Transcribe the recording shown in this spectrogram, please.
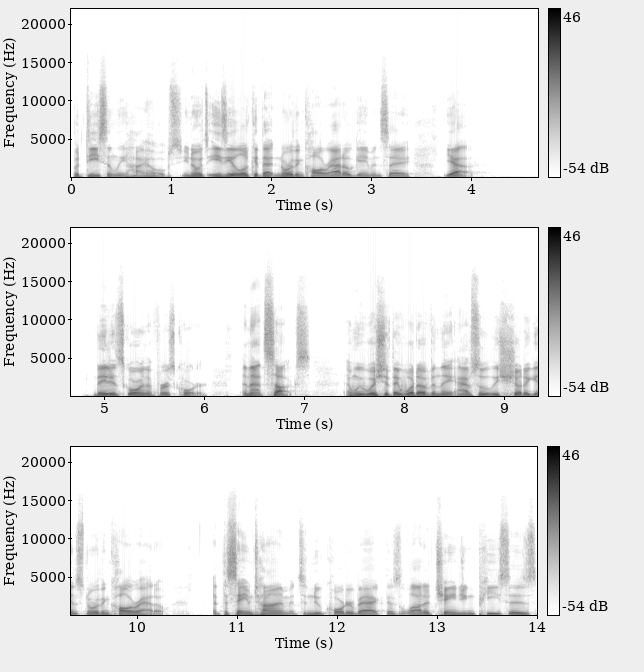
but decently high hopes. You know, it's easy to look at that Northern Colorado game and say, yeah, they didn't score in the first quarter, and that sucks. And we wish that they would have, and they absolutely should against Northern Colorado. At the same time, it's a new quarterback. There's a lot of changing pieces.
